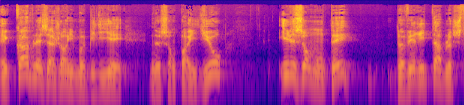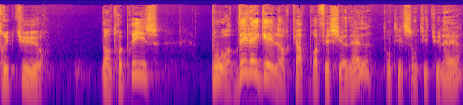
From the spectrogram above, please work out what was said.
Et comme les agents immobiliers ne sont pas idiots, ils ont monté de véritables structures d'entreprise pour déléguer leur carte professionnelle, dont ils sont titulaires,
